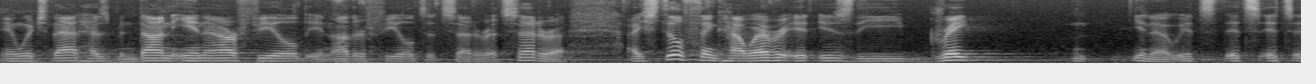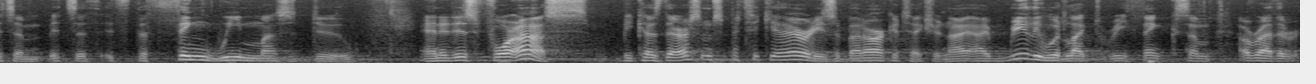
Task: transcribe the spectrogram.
in which that has been done in our field, in other fields, et cetera, et cetera. I still think, however, it is the great you know, it's, it's, it's, it's, a, it's, a, it's the thing we must do. And it is for us, because there are some particularities about architecture. And I, I really would like to rethink some, or rather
